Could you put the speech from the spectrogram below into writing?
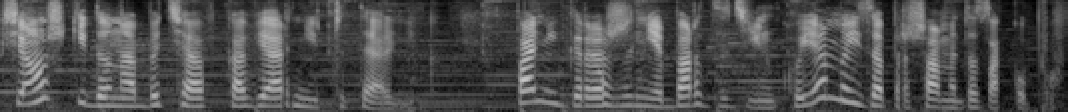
Książki do nabycia w kawiarni Czytelnik. Pani Grażynie bardzo dziękujemy i zapraszamy do zakupów.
